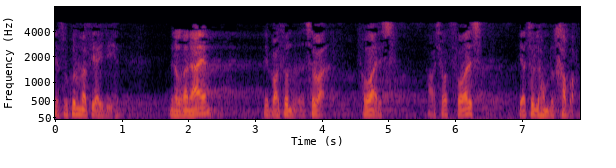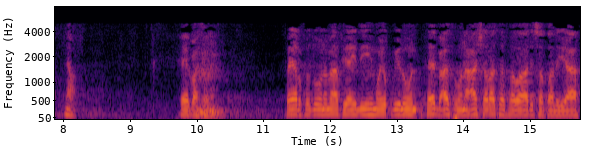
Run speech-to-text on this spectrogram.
يتركون ما في أيديهم. من الغنائم يبعثون سبع فوارس عشرة فوارس يأتون لهم بالخبر. نعم. فيبعثون. فيرفضون ما في أيديهم ويقبلون. فيبعثون عشرة فوارس طليعة.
